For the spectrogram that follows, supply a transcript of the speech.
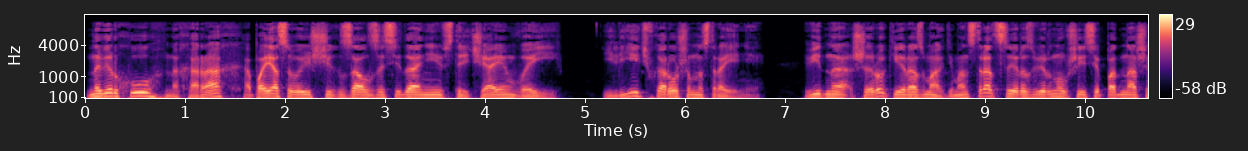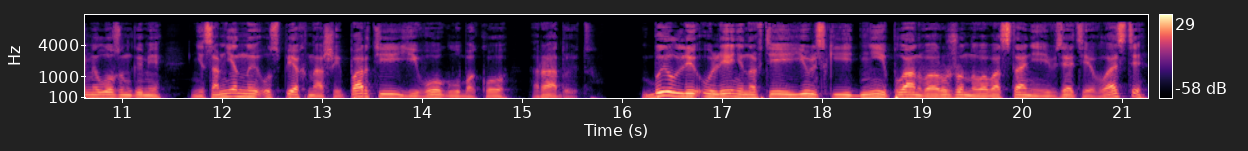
Наверху, на хорах, опоясывающих зал заседаний, встречаем ВИ. Ильич в хорошем настроении. Видно, широкий размах демонстрации, развернувшийся под нашими лозунгами, несомненный успех нашей партии его глубоко радует. Был ли у Ленина в те июльские дни план вооруженного восстания и взятия власти?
